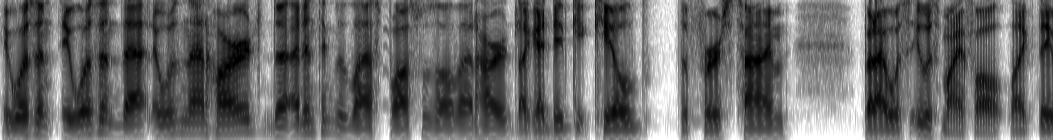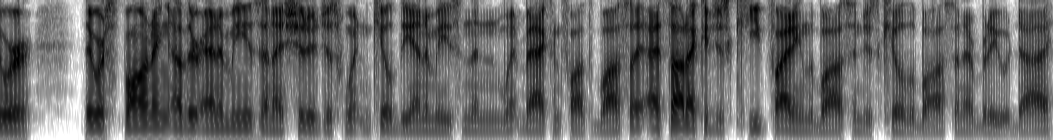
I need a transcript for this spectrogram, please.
It wasn't. It wasn't that. It wasn't that hard. I didn't think the last boss was all that hard. Like I did get killed the first time, but I was. It was my fault. Like they were. They were spawning other enemies, and I should have just went and killed the enemies, and then went back and fought the boss. I, I thought I could just keep fighting the boss and just kill the boss, and everybody would die.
